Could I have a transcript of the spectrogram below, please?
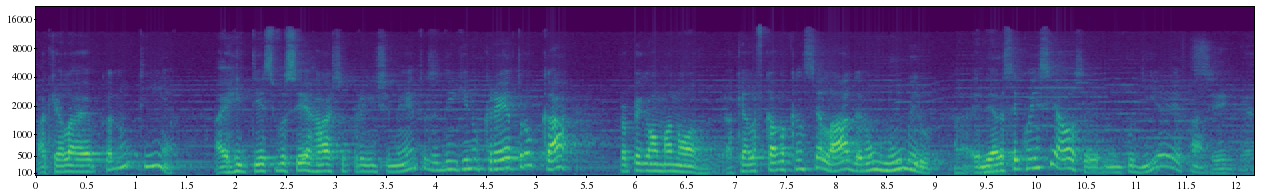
Aquela época não tinha. A RT, se você errasse o preenchimento, você tem que ir no CREA trocar para pegar uma nova. Aquela ficava cancelada, era um número. Ele era sequencial, você não podia errar. Sim, é.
